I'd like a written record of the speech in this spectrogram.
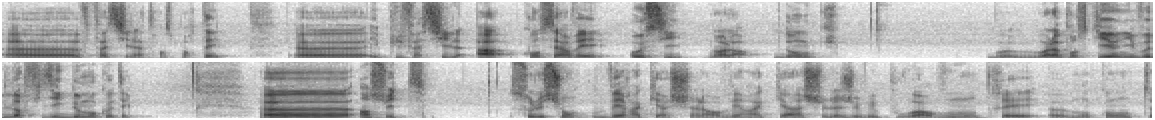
facile à transporter. et puis facile à conserver aussi. Voilà, donc voilà pour ce qui est au niveau de leur physique de mon côté. Euh, ensuite, solution Veracash. Alors Veracash, là je vais pouvoir vous montrer euh, mon compte.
